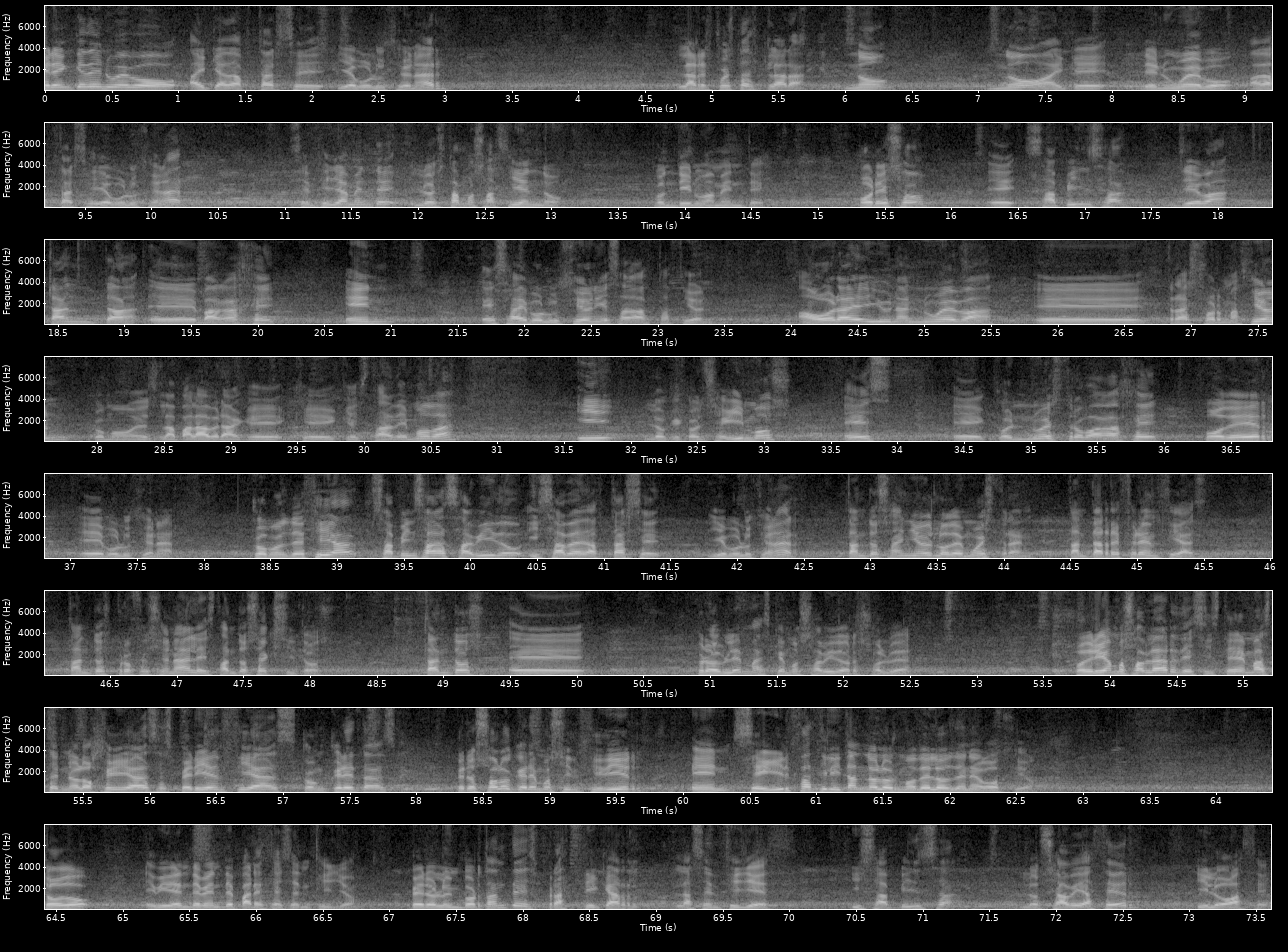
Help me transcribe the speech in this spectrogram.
¿Creen que de nuevo hay que adaptarse y evolucionar? La respuesta es clara, no, no hay que de nuevo adaptarse y evolucionar. Sencillamente lo estamos haciendo continuamente. Por eso eh, lleva tanta eh, bagaje en esa evolución y esa adaptación. Ahora hay una nueva eh, transformación, como es la palabra que, está de moda, y lo que conseguimos es, eh, con nuestro bagaje, poder evolucionar. Como os decía, Sapinsa ha sabido y sabe adaptarse y evolucionar. Tantos años lo demuestran, tantas referencias, tantos profesionales, tantos éxitos, tantos eh, problemas que hemos sabido resolver. Podríamos hablar de sistemas, tecnologías, experiencias concretas, pero solo queremos incidir en seguir facilitando los modelos de negocio. Todo, evidentemente, parece sencillo, pero lo importante es practicar la sencillez y Sapinsa lo sabe hacer y lo hace.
